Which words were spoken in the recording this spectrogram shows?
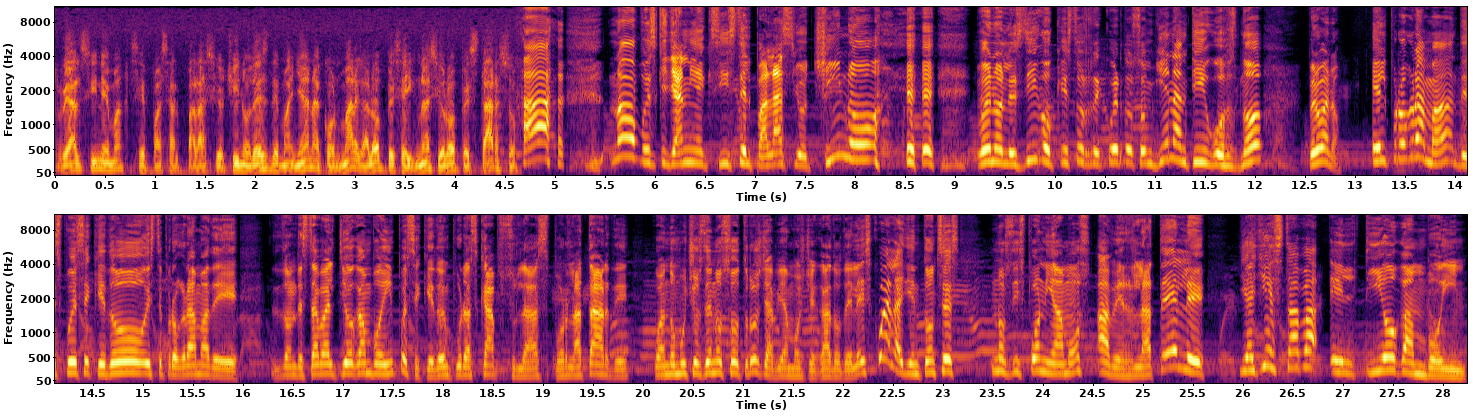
Real Cinema, se pasa al Palacio Chino desde mañana con Marga López e Ignacio López Tarso. ¡Ah! No, pues que ya ni existe el Palacio Chino. bueno, les digo que estos recuerdos son bien antiguos, ¿no? Pero bueno, el programa después se quedó, este programa de donde estaba el tío Gamboín, pues se quedó en puras cápsulas por la tarde, cuando muchos de nosotros ya habíamos llegado de la escuela y entonces nos disponíamos a ver la tele. Y allí estaba el tío Gamboín,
